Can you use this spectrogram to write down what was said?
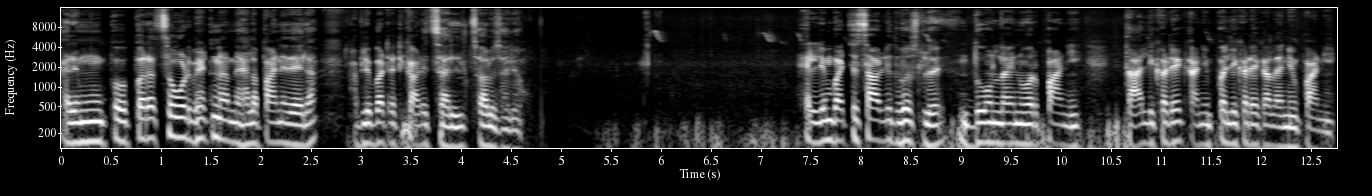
कारण मग प परत सवड भेटणार नाही ह्याला पाणी द्यायला. आपले बटाटे काढायचे चाल चालू झाले हो. ह्या लिंबाच्या सावलीत बसलो आहे दोन लाईनवर पाणी तर अलीकडे एक आणि पलीकडे एका लाईनीवर पाणी.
